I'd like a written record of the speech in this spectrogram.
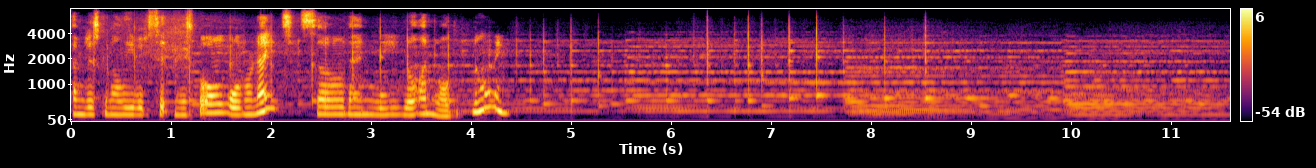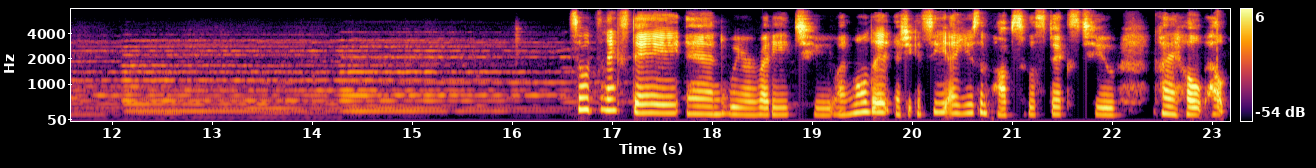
I'm just going to leave it sit in this bowl overnight so then we will unmold it in the morning. So it's the next day and we are ready to unmold it. As you can see, I use some popsicle sticks to kind of help help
